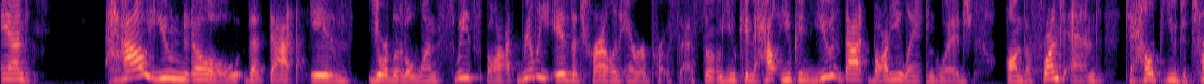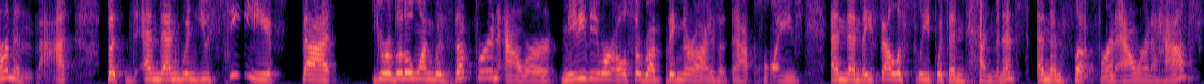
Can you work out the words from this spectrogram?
And how you know that that is your little one's sweet spot really is a trial and error process. So you can help you can use that body language on the front end to help you determine that. But and then when you see that your little one was up for an hour maybe they were also rubbing their eyes at that point and then they fell asleep within 10 minutes and then slept for an hour and a half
